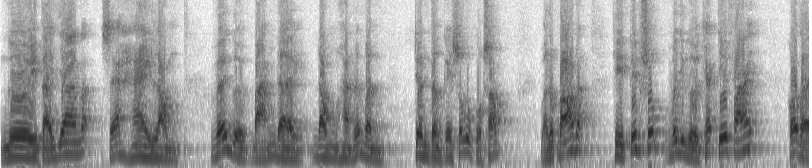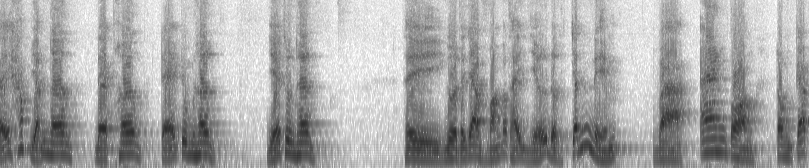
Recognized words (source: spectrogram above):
người tại gia đó sẽ hài lòng với người bạn đời đồng hành với mình trên từng cây số của cuộc sống. Và lúc đó đó, khi tiếp xúc với những người khác chế phái, có thể hấp dẫn hơn, đẹp hơn, trẻ trung hơn, dễ thương hơn, thì người tại gia vẫn có thể giữ được chánh niệm và an toàn trong các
